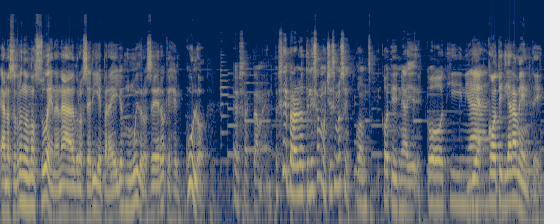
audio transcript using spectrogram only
a nosotros no nos suena nada grosería y para ellos es muy grosero, que es el culo. Exactamente. Sí, pero lo utilizan muchísimo cotidianamente.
